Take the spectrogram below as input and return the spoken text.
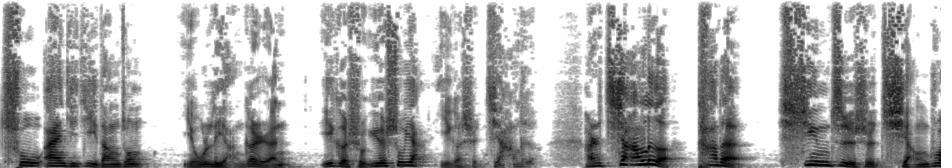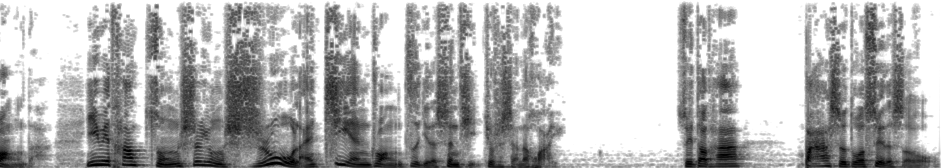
出埃及记当中有两个人，一个是约书亚，一个是加勒。而加勒他的心智是强壮的，因为他总是用食物来健壮自己的身体，就是神的话语。所以到他八十多岁的时候，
